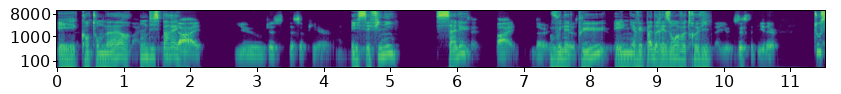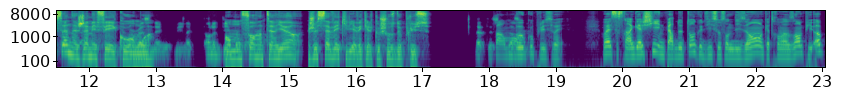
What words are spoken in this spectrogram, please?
et quand on meurt, on disparaît. Et c'est fini. Salut. Vous n'êtes plus et il n'y avait pas de raison à votre vie. Tout ça n'a jamais fait écho en moi. En mon fort intérieur, je savais qu'il y avait quelque chose de plus. beaucoup plus, ouais. Ouais, ça serait un gâchis, une perte de temps que vivre 70 ans, 80 ans, puis hop,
